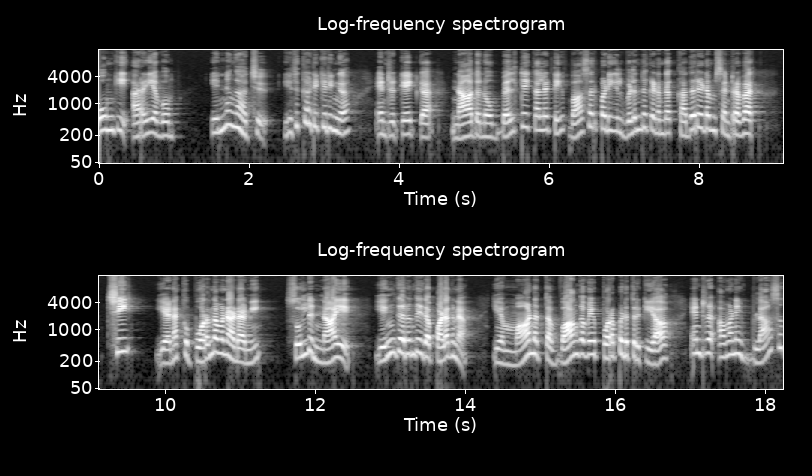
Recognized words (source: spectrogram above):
ஓங்கி அறையவும் என்னங்க ஆச்சு? எதுக்கு அடிக்கிறீங்க? என்று கேட்க நாதனோ பெல்ட்டை கலட்டி வாசற்படியில் விழுந்து கிடந்த கதிரிடம் சென்றவர். சி எனக்கு பிறந்தவனாடா நீ. சொல்லு நாயே எங்கிருந்து இதை பழகுன? என் மானத்தை வாங்கவே புறப்படுத்திருக்கியா? என்று அவனை விளாச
